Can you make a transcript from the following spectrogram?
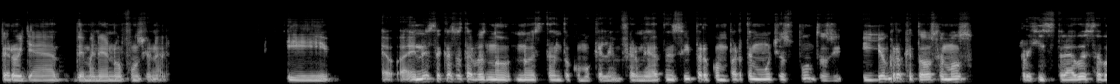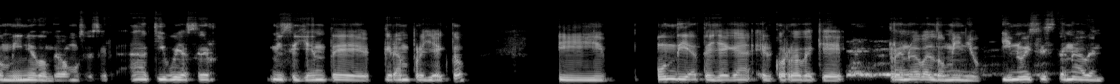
pero ya de manera no funcional. Y eh, en este caso tal vez no, no es tanto como que la enfermedad en sí, pero comparte muchos puntos. y yo creo que todos hemos registrado ese dominio donde vamos a decir, ah, aquí voy a hacer mi siguiente gran proyecto y un día te llega el correo de que renueva el dominio y no hiciste nada en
